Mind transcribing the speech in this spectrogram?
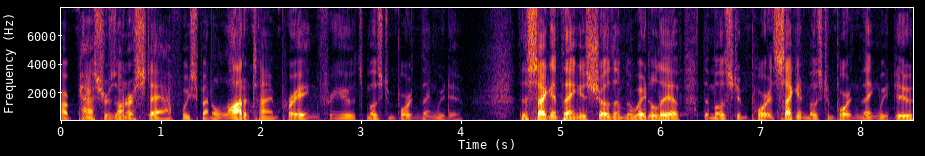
Our pastors on our staff, we spend a lot of time praying for you. It's the most important thing we do. The second thing is show them the way to live. The most important, second most important thing we do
